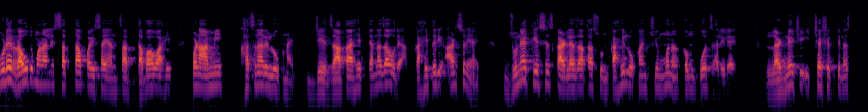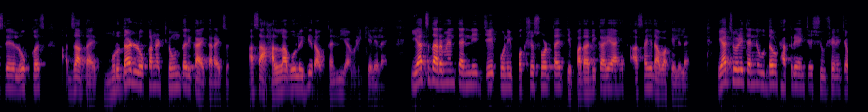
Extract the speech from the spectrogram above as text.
पुढे राऊत म्हणाले सत्ता पैसा यांचा दबाव आहे. पण आम्ही खचणारे लोक नाहीत. जे जात आहेत त्यांना जाऊ द्या. काहीतरी अडचणी आहेत. जुन्या केसेस काढल्या जात असून काही लोकांची मनं कमकुवत झालेली आहेत. लढण्याची इच्छाशक्ती नसलेले लोकच जात आहेत. मुरदाड लोकांना ठेवून तरी काय करायचं? असा हल्लाबोलही राऊतांनी यावेळी केलेला आहे. याच दरम्यान त्यांनी जे कोणी पक्ष सोडतायत ते पदाधिकारी आहेत असाही दावा केलेला आहे. याच वेळी त्यांनी उद्धव ठाकरे यांच्या शिवसेनेच्या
